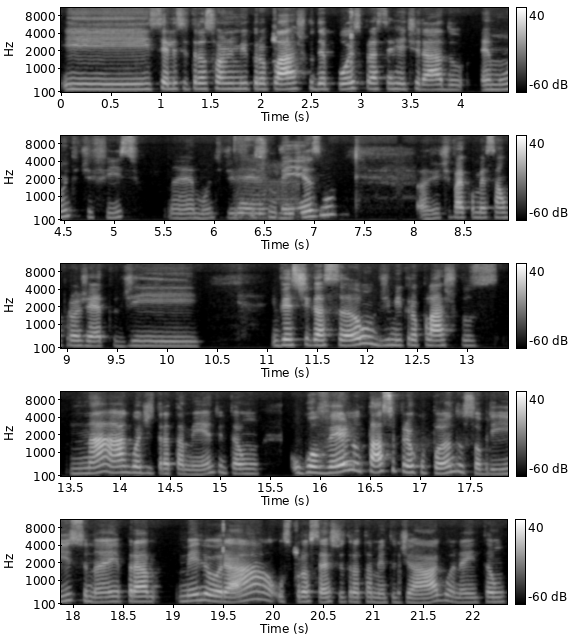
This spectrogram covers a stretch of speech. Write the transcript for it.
E se ele se transforma em microplástico depois para ser retirado é muito difícil, né? É muito difícil é. mesmo. A gente vai começar um projeto de investigação de microplásticos na água de tratamento. Então, o governo está se preocupando sobre isso, né, para melhorar os processos de tratamento de água, né. Então,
